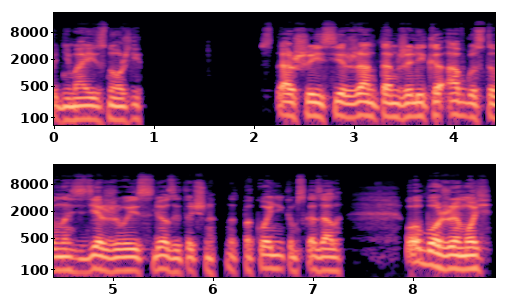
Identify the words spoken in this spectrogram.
поднимая из ножки. Старший сержант Анжелика Августовна, сдерживая слезы точно над покойником, сказала, — О, боже мой!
